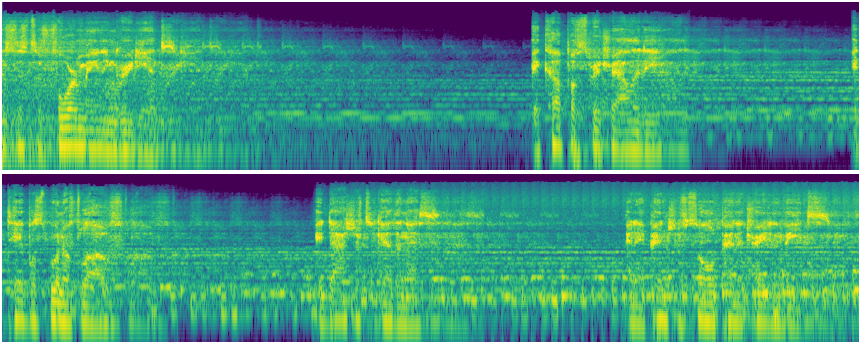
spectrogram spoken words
Consists of four main ingredients. A cup of spirituality, a tablespoon of love, a dash of togetherness, and a pinch of soul penetrating beats.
